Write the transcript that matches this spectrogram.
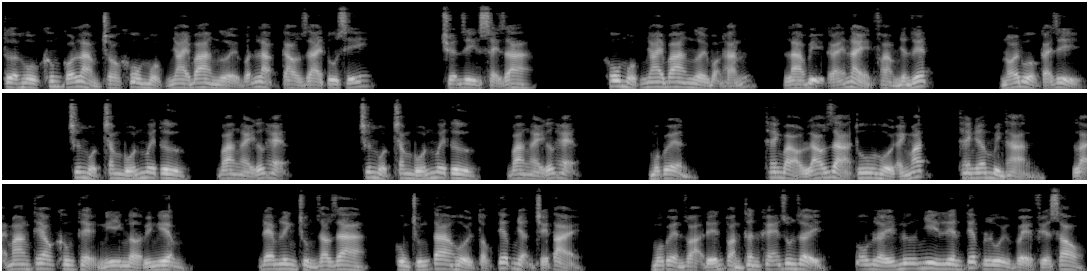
tựa hồ không có làm cho khô một nhai ba người vẫn là cao dài tu sĩ. Chuyện gì xảy ra? Khô một nhai ba người bọn hắn là bị cái này phàm nhân giết. Nói đùa cái gì? Chương một trăm bốn mươi b ố ba ngày ước hẹn. Chương một trăm bốn mươi b ba ngày ước hẹn. Một quyền thanh bảo lão giả thu hồi ánh mắt, thanh âm bình thản, lại mang theo không thể nghi ngờ uy nghiêm. Đem linh trùng giao ra cùng chúng ta hồi tộc tiếp nhận chế tài. Một quyển dọa đến toàn thân khẽ run rẩy, ôm lấy nữ nhi liên tiếp lui về phía sau.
